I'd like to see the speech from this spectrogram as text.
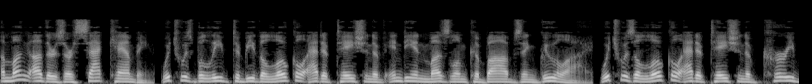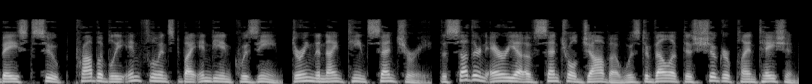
Among others are sate kambing, which was believed to be the local adaptation of Indian Muslim kebabs and gulai, which was a local adaptation of curry-based soup probably influenced by Indian cuisine. During the 19th century, the southern area of central Java was developed as sugar plantation,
